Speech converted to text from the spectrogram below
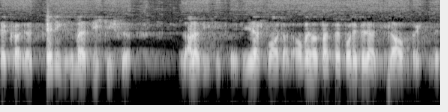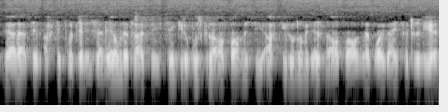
der, das Training ist immer das Wichtigste. Das Allerwichtigste. Jeder Sportart. Auch wenn man bei, bei Bodybuilder nicht glauben möchte. Mit einer erzählt, 80 Prozent ist Ernährung. Das heißt, wenn ich 10 Kilo Muskeln aufbaue, müsste ich 8 Kilo nur mit Essen aufbauen und dann brauche ich gar nicht zu trainieren.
